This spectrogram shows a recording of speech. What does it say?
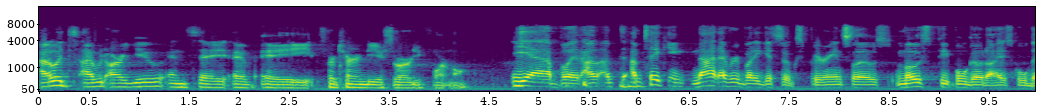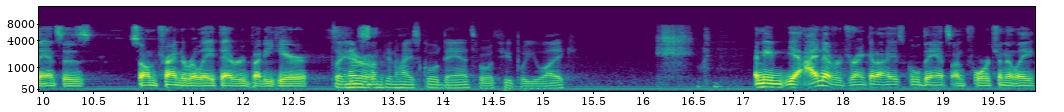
I would I would argue and say a, a fraternity or sorority formal. Yeah, but I'm, I'm, I'm taking. Not everybody gets to experience those. Most people go to high school dances, so I'm trying to relate to everybody here. it's like a Never- drunken high school dance, but with people you like. I mean, yeah, I never drank at a high school dance, unfortunately,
